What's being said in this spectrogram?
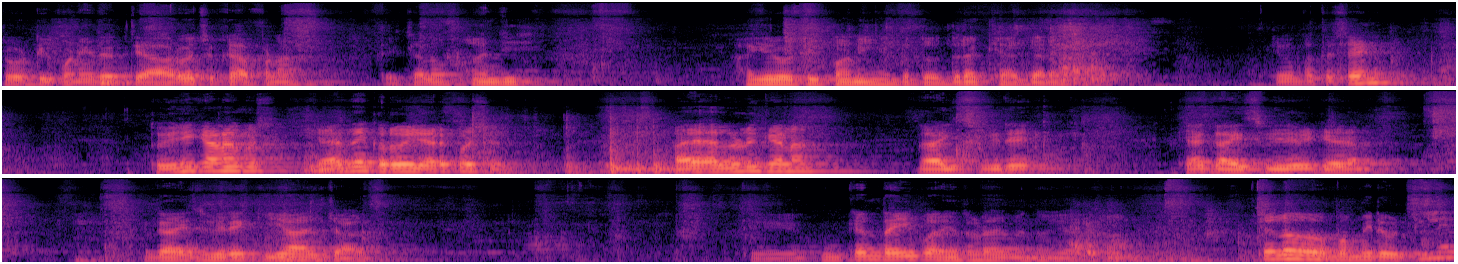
ਰੋਟੀ ਪਾਣੀ ਤੇ ਤਿਆਰ ਹੋ ਚੁੱਕਾ ਆਪਣਾ। ਤੇ ਚਲੋ, ਹਾਂਜੀ। ਹਾਈ ਰੋਟੀ ਪਾਣੀ, ਅੰਦਰ ਦੁੱਧ ਰੱਖਿਆ ਗਰਮ ਕਿਉਂ ਫਤਿਹ ਸਿੰਘ? ਤੁਸੀਂ ਨਹੀਂ ਕਹਿਣਾ ਕੁਝ ਕਹਿ ਦੇ ਕਰੋ ਯਾਰ ਕੁਝ ਹਾਏ ਹੈਲੋ ਨਹੀਂ ਕਹਿਣਾ। ਗਾਈਸ ਵੀਰੇ ਕਿਆ ਗਾਈਸ ਵੀਰੇ ਵੀ ਕਹਿ ਗਾਈਸ ਵੀਰੇ ਕੀ ਹਾਲ ਚਾਲ? ਤੇ ਹੁਣ ਕਹਿੰਦਾ ਹੀ ਪਰੇ ਥੋੜਾ ਮੈਨੂੰ ਯਾਰ ਹਾਂ ਚਲੋ ਮੰਮੀ ਰੋਟੀ ਲੈ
